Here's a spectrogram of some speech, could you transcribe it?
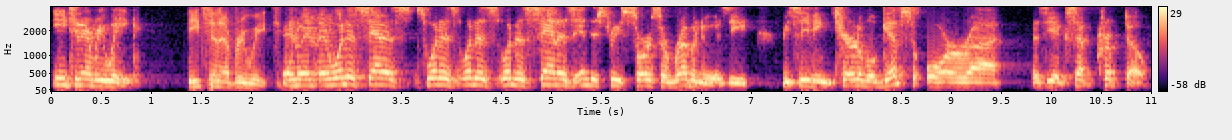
Each and every week. each and every week. And, and, and what is Santa's what is what is what is Santa's industry source of revenue? Is he receiving charitable gifts or uh, does he accept crypto?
